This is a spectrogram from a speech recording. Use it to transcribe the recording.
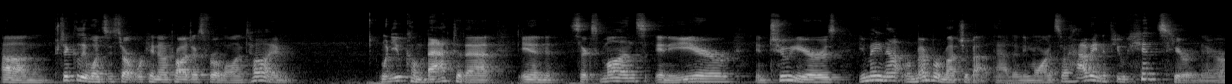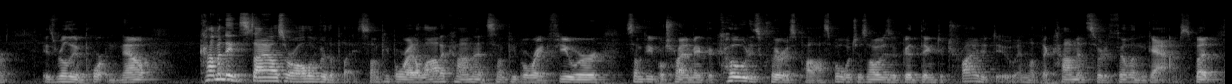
um, particularly once you start working on projects for a long time, when you come back to that in six months, in a year, in two years, you may not remember much about that anymore. And so having a few hints here and there is really important. Now, Commenting styles are all over the place. Some people write a lot of comments, some people write fewer, some people try to make the code as clear as possible, which is always a good thing to try to do and let the comments sort of fill in gaps. But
